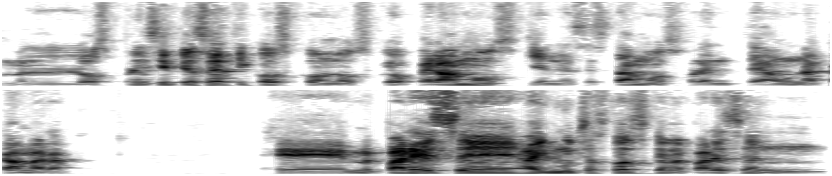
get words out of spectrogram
los principios éticos con los que operamos quienes estamos frente a una cámara. Eh, me parece, hay muchas cosas que me parecen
